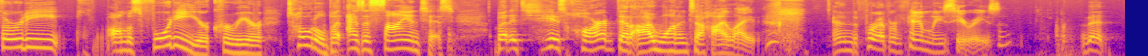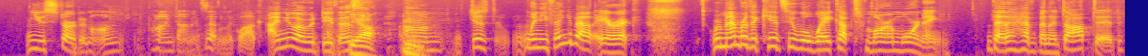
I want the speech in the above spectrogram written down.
30, almost 40 year career total, but as a scientist. But it's his heart that I wanted to highlight. And the Forever Family series that you started on primetime at 7 o'clock. I knew I would do this. Yeah. Um, just when you think about Eric, remember the kids who will wake up tomorrow morning that have been adopted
